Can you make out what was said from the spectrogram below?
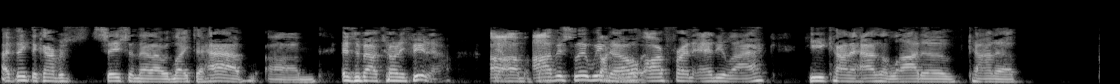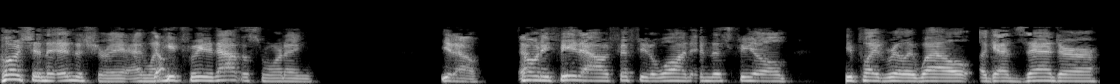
I think the conversation that I would like to have um, is about Tony Finau. Yeah, um, obviously, we know our friend Andy Lack. He kind of has a lot of kind of push in the industry, and when yep. he tweeted out this morning, you know, Tony Finau at 50 to 1 in this field. He played really well against Xander.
